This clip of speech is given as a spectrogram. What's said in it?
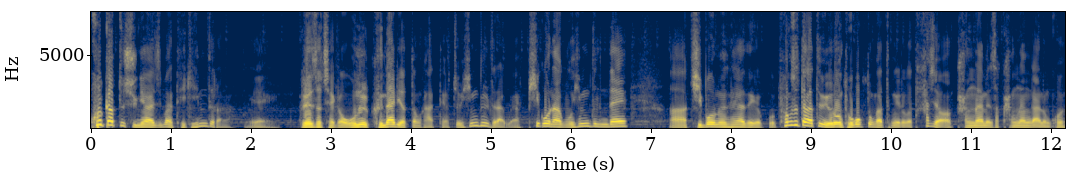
콜값도 중요하지만 되게 힘들어요. 예. 그래서 제가 오늘 그날이었던 것 같아요. 좀 힘들더라고요. 피곤하고 힘든데 아, 기본은 해야 되겠고 평소 때 같으면 이런 도곡동 같은 거 이런 거 타죠. 강남에서 강남 가는 콜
